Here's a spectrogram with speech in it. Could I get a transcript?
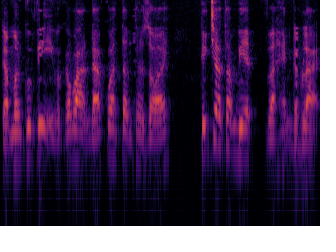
Cảm ơn quý vị và các bạn đã quan tâm theo dõi. Kính chào tạm biệt và hẹn gặp lại.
